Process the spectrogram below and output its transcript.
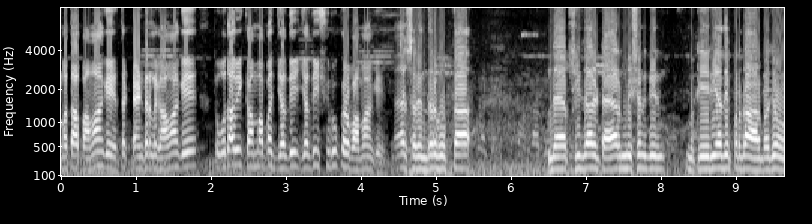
ਮਤਾ ਪਾਵਾਂਗੇ ਤੇ ਟੈਂਡਰ ਲਗਾਵਾਂਗੇ ਤੇ ਉਹਦਾ ਵੀ ਕੰਮ ਆਪਾਂ ਜਲਦੀ ਜਲਦੀ ਸ਼ੁਰੂ ਕਰਵਾਵਾਂਗੇ। ਮੈਂ ਸੁਰਿੰਦਰ ਗੁਪਤਾ ਨੈਪਸੀ ਦਾ ਰਿਟਾਇਰ ਮਿਸ਼ਨ ਮਕੇਰੀਆਂ ਦੇ ਪ੍ਰਧਾਨ ਵਜੋਂ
